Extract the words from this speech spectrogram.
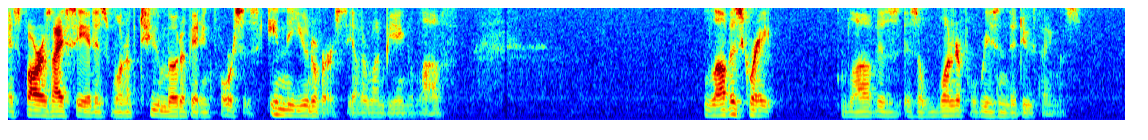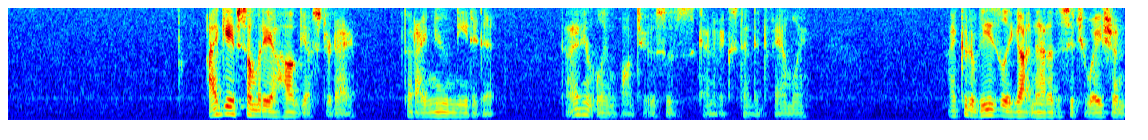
as far as I see it, is one of two motivating forces in the universe, the other one being love. Love is great. Love is, is a wonderful reason to do things. I gave somebody a hug yesterday that I knew needed it, that I didn't really want to. This is kind of extended family. I could have easily gotten out of the situation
